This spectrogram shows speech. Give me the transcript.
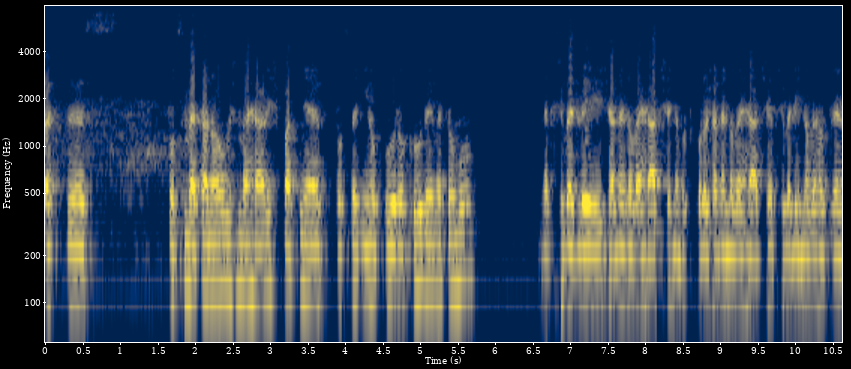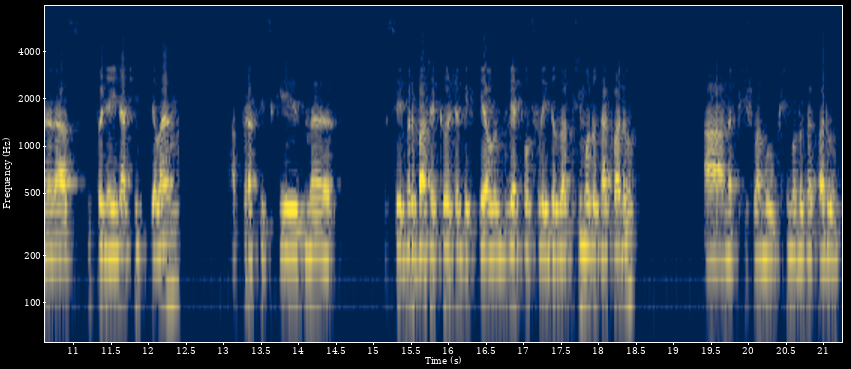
Tak pod smetanou už jsme hráli špatně posledního půl roku, dejme tomu nepřivedli žádné nové hráče, nebo skoro žádné nové hráče, přivedli nového trenéra s úplně jiným stylem. A prakticky jsme si Vrba řekl, že by chtěl dvě posily do, přímo do základu. A nepřišla mu přímo do základu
